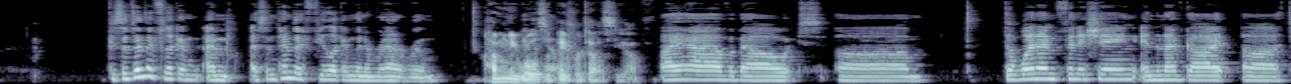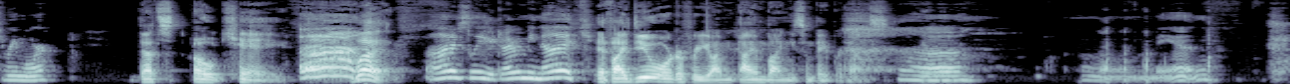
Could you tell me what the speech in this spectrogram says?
cause sometimes I feel like I'm, I'm, sometimes I feel like I'm going to run out of room. How many rolls of paper towels do you have? I have about, um, the one I'm finishing and then I've got, uh, three more. That's okay. Ah! What? Honestly, you're driving me nuts. If I do order for you, I'm I am buying you some paper towels. Uh, oh man.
